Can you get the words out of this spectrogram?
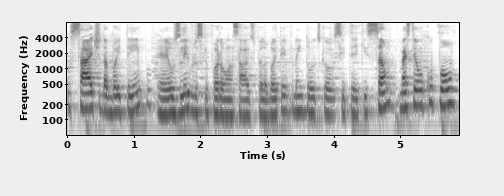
o site da Boitempo. É, os livros que foram lançados pela Boitempo, nem todos que eu citei aqui são, mas tem um cupom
